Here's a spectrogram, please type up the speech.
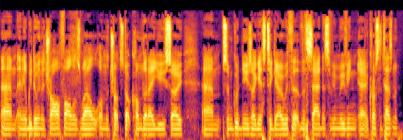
um, and he'll be doing the trial file as well on the trots.com.au. So um, some good news, I guess, to go with the, the sadness of him moving uh, across the Tasman.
